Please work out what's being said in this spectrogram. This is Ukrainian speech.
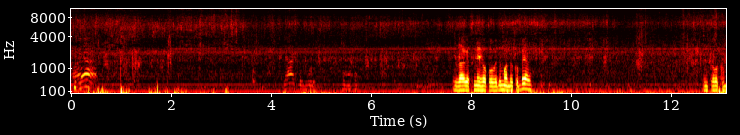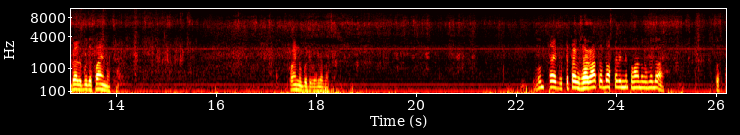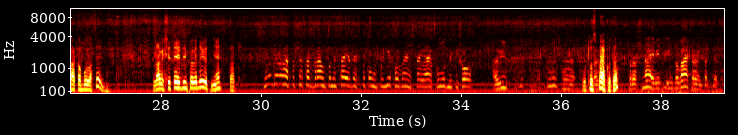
Зараз ми його поведемо до кобили. Він коло кобили буде файно це. Файно буде виглядати. Ну так, тепер жара, то досить він непогано виглядає. То спека була сильна. Зараз ще тиждень передають, ні? Так. Ну один раз то щось так зранку не це, я десь потім поїхав, знаєш, та я як полудне пішов, а він е, У ту спеку, так? страшне, і він, і до вечора він так дихав.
